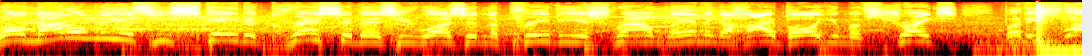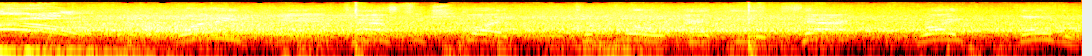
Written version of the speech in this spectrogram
Well, not only has he stayed aggressive as he was in the previous round, landing a high volume of strikes, but he's... Whoa! What a fantastic strike to throw at the exact right moment.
